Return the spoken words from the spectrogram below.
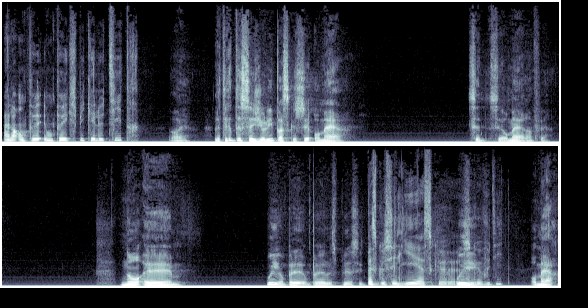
Alors, on peut, on peut expliquer le titre? Ouais. Le titre, c'est joli parce que c'est Homère. C'est Homère, en fait. Non, euh, oui, on peut, on peut Parce que c'est lié à ce que, Oui. ce que vous dites. Homère.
